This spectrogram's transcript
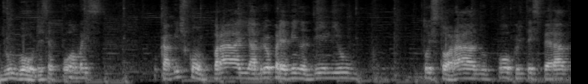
de um Gold. Aí você, porra, mas eu acabei de comprar e abriu a pré-venda dele e eu tô estourado, pô, podia ter esperado.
